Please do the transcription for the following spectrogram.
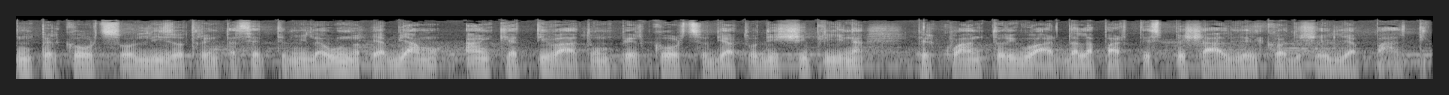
un percorso l'ISO 37001 e abbiamo anche attivato un percorso di autodisciplina per quanto riguarda la parte speciale del codice degli appalti.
